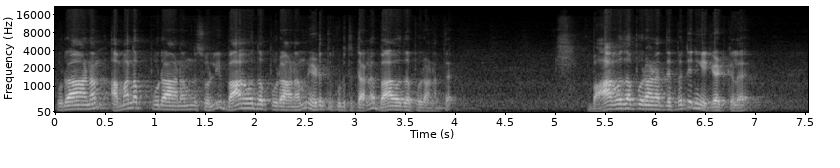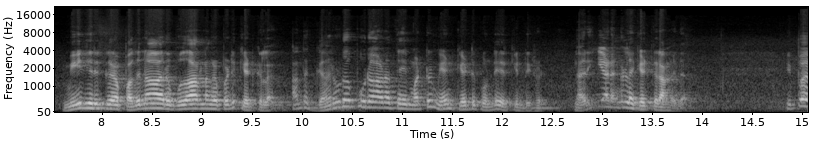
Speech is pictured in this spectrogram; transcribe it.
புராணம் அமல புராணம்னு சொல்லி பாகவத புராணம்னு எடுத்து கொடுத்துட்டாங்க பாகவத புராணத்தை. பாகவத புராணத்தை பற்றி நீங்கள் கேட்கல. மீதி இருக்கிற பதினாறு புதாரணங்கள் படி கேட்கல. அந்த கருட புராணத்தை மட்டும் ஏன் கேட்டுக்கொண்டே இருக்கின்றீர்கள்? நிறைய இடங்களில் கேட்குறாங்க இதை. இப்போ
